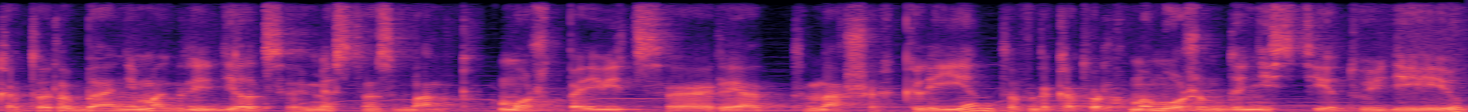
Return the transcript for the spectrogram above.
которые бы они могли делать совместно с банком. Может появиться ряд наших клиентов, до которых мы можем донести эту идею.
